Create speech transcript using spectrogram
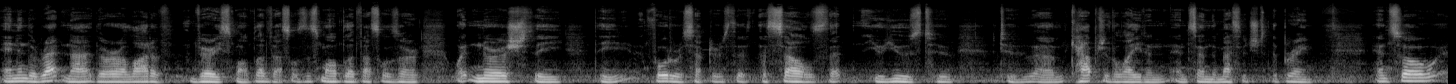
And in the retina, there are a lot of very small blood vessels. The small blood vessels are what nourish the, the photoreceptors, the, the cells that you use to, to um, capture the light and, and send the message to the brain. And so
